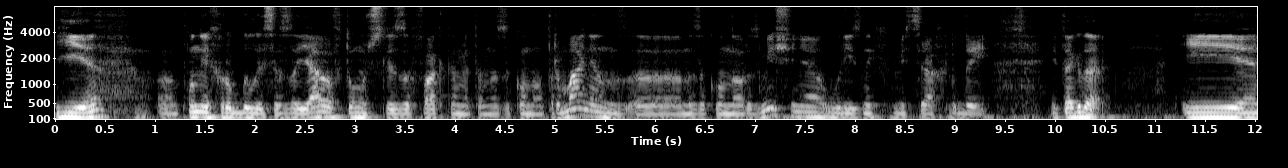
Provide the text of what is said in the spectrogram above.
є. Е, По них робилися заяви, в тому числі за фактами там, незаконного тримання, е, незаконного розміщення у різних місцях людей і так далі. І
